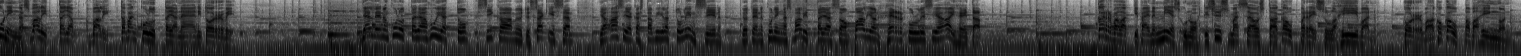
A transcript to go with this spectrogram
Kuningas valittaja, valittavan kuluttajan äänitorvi. Jälleen on kuluttajaa huijattu, sikaa myyty säkissä ja asiakasta viilattu linssiin, joten kuningas valittajassa on paljon herkullisia aiheita. Karvalakkipäinen mies unohti sysmässä ostaa kauppareissulla hiivan. Korvaako kauppa vahingon?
